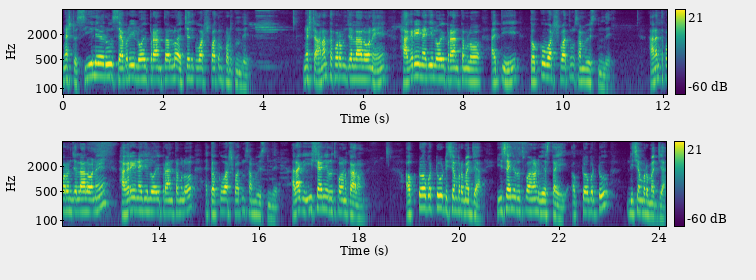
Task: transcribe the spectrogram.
నెక్స్ట్ సీలేరు శబరి లోయ ప్రాంతాల్లో అత్యధిక వర్షపాతం పడుతుంది. నెక్స్ట్ అనంతపురం జిల్లాలోని హగరి నది లోయ ప్రాంతంలో అతి తక్కువ వర్షపాతం సంభవిస్తుంది. అనంతపురం జిల్లాలోని హగరీ నది లోయ ప్రాంతంలో తక్కువ వర్షపాతం సంభవిస్తుంది. అలాగే ఈశాన్య ఋతుపవన కాలం అక్టోబర్ టు డిసెంబర్ మధ్య ఈశాన్య ఋతుపవనాలు వేస్తాయి. అక్టోబర్ టు డిసెంబర్ మధ్య.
